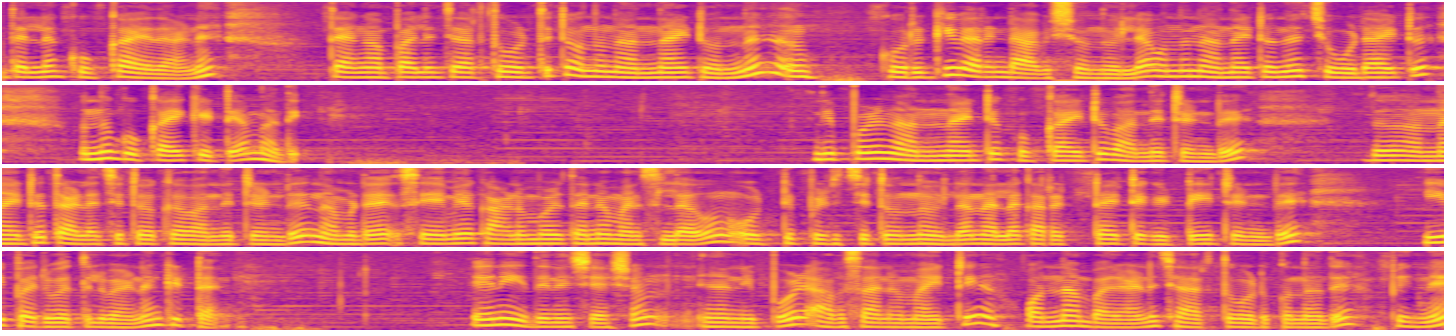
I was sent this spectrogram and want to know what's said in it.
ഇതെല്ലാം കുക്കായതാണ് തേങ്ങാപ്പാലും ചേർത്ത് കൊടുത്തിട്ട് ഒന്ന് നന്നായിട്ടൊന്ന് കുറുകി വരേണ്ട ആവശ്യമൊന്നുമില്ല. ഒന്ന് നന്നായിട്ടൊന്ന് ചൂടായിട്ട് ഒന്ന് കുക്കായി കിട്ടിയാൽ മതി. ഇതിപ്പോൾ നന്നായിട്ട് കുക്കായിട്ട് വന്നിട്ടുണ്ട്. ഇത് നന്നായിട്ട് തിളച്ചിട്ടൊക്കെ വന്നിട്ടുണ്ട്. നമ്മുടെ സേമിയ കാണുമ്പോൾ തന്നെ മനസ്സിലാവും. ഒട്ടിപ്പിടിച്ചിട്ടൊന്നുമില്ല. നല്ല കറക്റ്റായിട്ട് കിട്ടിയിട്ടുണ്ട്. ഈ പരുവത്തിൽ വേണം കിട്ടാൻ. ഇനി ഇതിന് ശേഷം ഞാനിപ്പോൾ അവസാനമായിട്ട് ഒന്നാം പാലാണ് ചേർത്ത് കൊടുക്കുന്നത്. പിന്നെ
